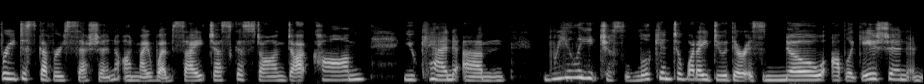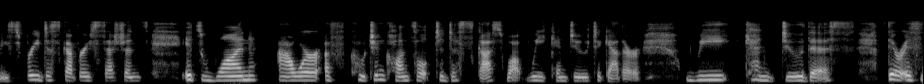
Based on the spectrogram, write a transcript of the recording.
free discovery session on my website, jessicastong.com. You can um, really just look into what I do. There is no obligation in these free discovery sessions. It's one hour of coaching consult to discuss what we can do together. We can do this. There is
